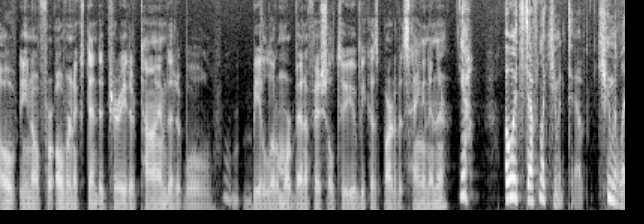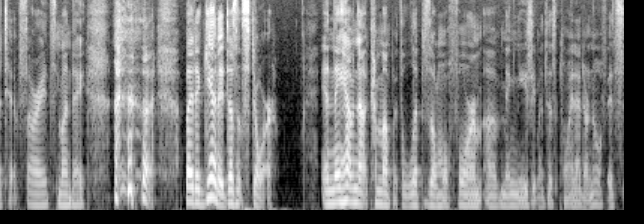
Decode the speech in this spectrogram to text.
over, you know, for over an extended period of time, that it will be a little more beneficial to you because part of it's hanging in there? Yeah. Oh, it's definitely cumulative. Cumulative. Sorry, it's Monday. but again, it doesn't store. And they have not come up with a liposomal form of magnesium at this point. I don't know if it's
